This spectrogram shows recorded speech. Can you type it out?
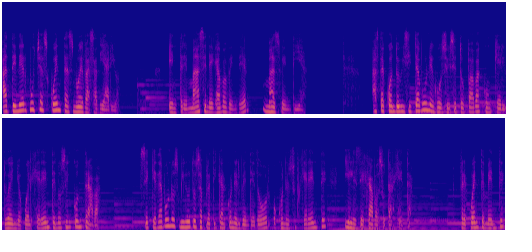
a tener muchas cuentas nuevas a diario. Entre más se negaba a vender, más vendía. Hasta cuando visitaba un negocio y se topaba con que el dueño o el gerente no se encontraba, se quedaba unos minutos a platicar con el vendedor o con el subgerente y les dejaba su tarjeta. Frecuentemente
